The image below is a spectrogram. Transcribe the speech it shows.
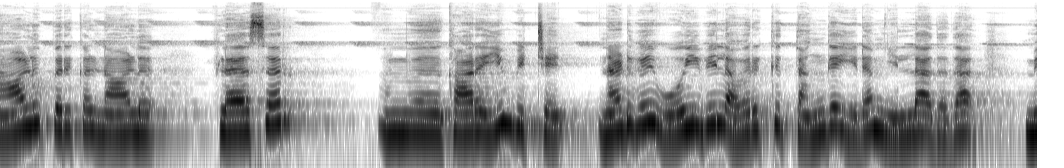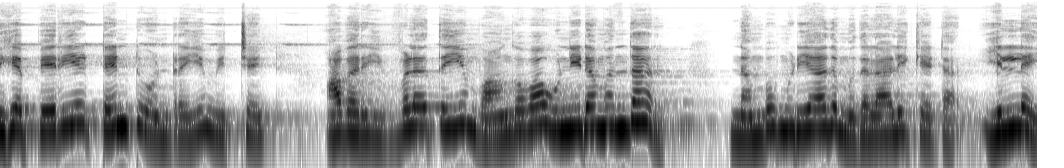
நாலு பெருக்கள் நாலு ஃப்ளசர் காரையும் விற்றேன். நடுவே ஓய்வில் அவருக்கு தங்க இடம் இல்லாததால் மிக பெரிய டென்ட் ஒன்றையும் விற்றேன். அவர் இவ்வளத்தையும் வாங்கவா உன்னிடம் வந்தார்? நம்ப முடியாத முதலாளி கேட்டார். இல்லை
